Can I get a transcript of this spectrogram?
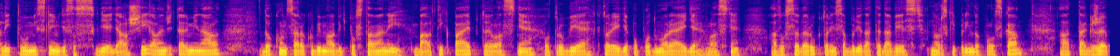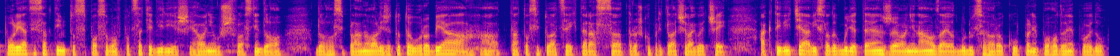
Litvu, myslím, kde, sa, kde je ďalší LNG terminál. Do konca roku by mal byť postavený Baltic Pipe, to je vlastne potrubie, ktoré ide po podmore a ide vlastne a zo severu, ktorým sa bude dať teda viesť norský plyn do Polska. A takže Poliaci sa týmto spôsobom v podstate vyriešia. Oni už vlastne dlho, dlho si plánovali, že toto urobia a, a táto situácia ich teraz trošku pritlačila k väčšej aktivite a výsledok bude ten, že oni naozaj od budúceho roku úplne pohodlne pôjdu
